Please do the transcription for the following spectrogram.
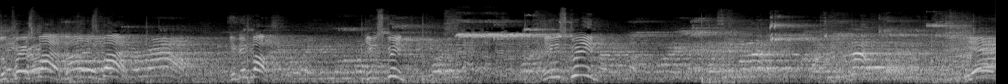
Look for a spot, look for a spot. Give him box. Give him screen. Give him screen. Yeah.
